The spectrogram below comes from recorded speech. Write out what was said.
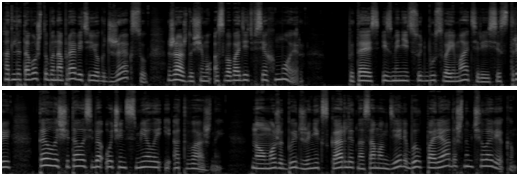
а для того, чтобы направить ее к Джексу, жаждущему освободить всех Мойр? Пытаясь изменить судьбу своей матери и сестры, Телла считала себя очень смелой и отважной. Но, может быть, жених Скарлетт на самом деле был порядочным человеком,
